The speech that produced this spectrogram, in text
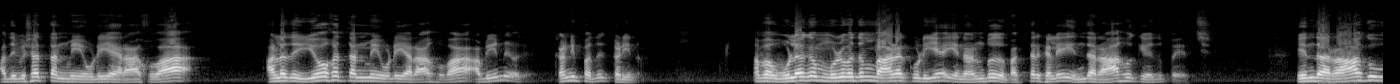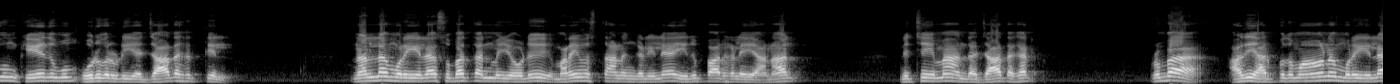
அது விஷத்தன்மையுடைய ராகுவா? அல்லது யோகத்தன்மையுடைய ராகுவா? அப்படின்னு கணிப்பது கடினம். அப்போ உலகம் முழுவதும் வாழக்கூடிய என் அன்பு பக்தர்களே இந்த ராகு கேது பயிற்சி. இந்த ராகுவும் கேதுவும் ஒருவருடைய ஜாதகத்தில் நல்ல முறையில் சுபத்தன்மையோடு மறைவு ஸ்தானங்களில் இருப்பார்களேயானால் நிச்சயமாக அந்த ஜாதகர் ரொம்ப அதி அற்புதமான முறையில்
